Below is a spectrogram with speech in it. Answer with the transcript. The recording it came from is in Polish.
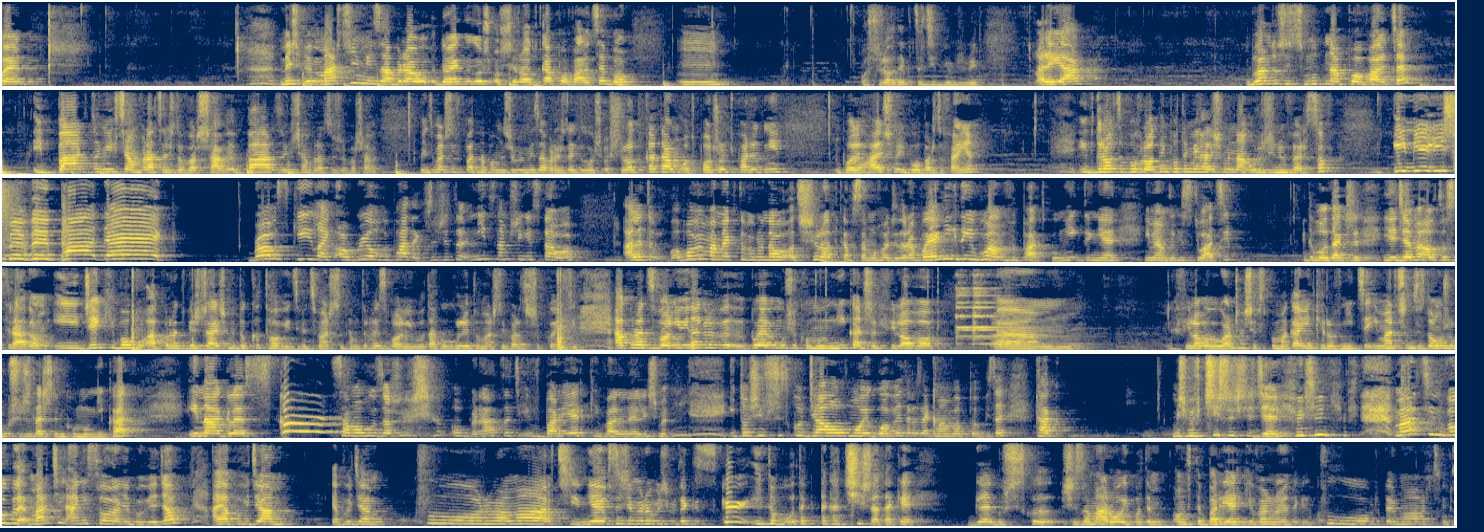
Anyway. Myśl, Marcin mnie zabrał do jakiegoś ośrodka po walce, bo... Mm, ośrodek to dziwnie brzmi. Ale ja byłam dosyć smutna po walce i bardzo nie chciałam wracać do Warszawy. Bardzo nie chciałam wracać do Warszawy. Więc Marcin wpadł na pomysł, żeby mnie zabrać do jakiegoś ośrodka tam, odpocząć parę dni. Pojechaliśmy i było bardzo fajnie. I w drodze powrotnej potem jechaliśmy na urodziny Wersow i mieliśmy wypadek! Broski, like a real wypadek. W sensie to nic nam się nie stało, ale to opowiem wam, jak to wyglądało od środka w samochodzie, dobra? Bo ja nigdy nie byłam w wypadku, nigdy nie, nie miałam takiej sytuacji. To było tak, że jedziemy autostradą i dzięki Bogu akurat wjeżdżaliśmy do Katowic, więc Marcin tam trochę zwolnił, bo tak ogólnie to Marcin bardzo szybko jeździ. Akurat zwolnił i nagle pojawił mu się komunikat, że chwilowo em, chwilowo wyłącza się wspomaganie kierownicy i Marcin zdążył przeczytać ten komunikat i nagle skort! Samochód zaczął się obracać i w barierki walnęliśmy. I to się wszystko działo w mojej głowie, teraz jak mam wam to opisać, tak Myśmy w ciszy siedzieli. Marcin w ogóle, Marcin ani słowa nie powiedział, a ja powiedziałam, ja powiedziałam, kurwa Marcin, nie, w sensie my robiliśmy takie skr i to była tak, taka cisza, takie jakby wszystko się zamarło i potem on w te barierki walnął, ja takie kurde Marcin.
